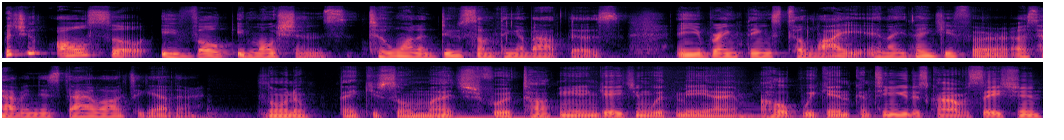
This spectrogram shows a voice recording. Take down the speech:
But you also evoke emotions to want to do something about this, and you bring things to light. And I thank you for us having this dialogue together. Lorna, thank you so much for talking and engaging with me. I hope we can continue this conversation.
